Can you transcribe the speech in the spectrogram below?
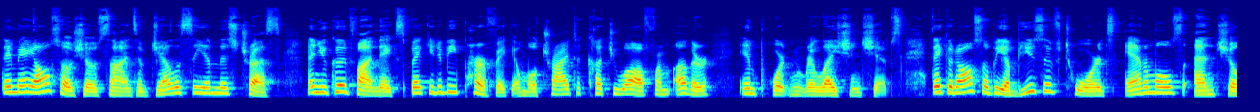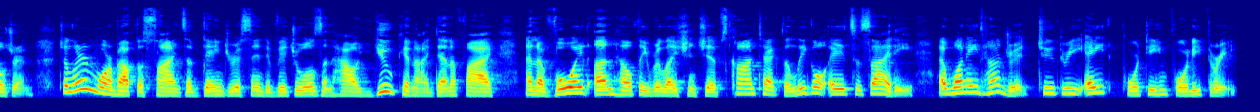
They may also show signs of jealousy and mistrust, and you could find they expect you to be perfect and will try to cut you off from other important relationships. They could also be abusive towards animals and children. To learn more about the signs of dangerous individuals and how you can identify and avoid unhealthy relationships, contact the Legal Aid Society at 1 800 238 1443.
